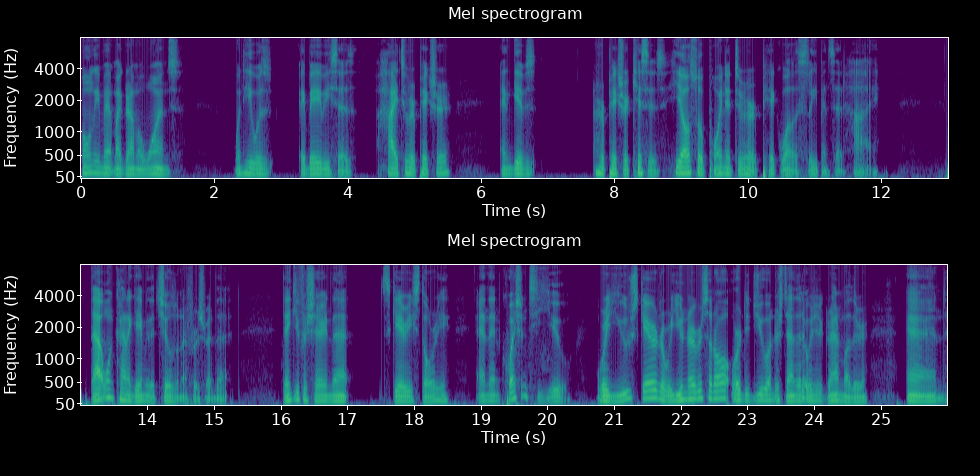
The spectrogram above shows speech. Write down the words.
only met my grandma once when he was a baby, says hi to her picture and gives her picture kisses. He also pointed to her pic while asleep and said hi. That one kind of gave me the chills when I first read that. Thank you for sharing that scary story. And then, question to you Were you scared or were you nervous at all? Or did you understand that it was your grandmother and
